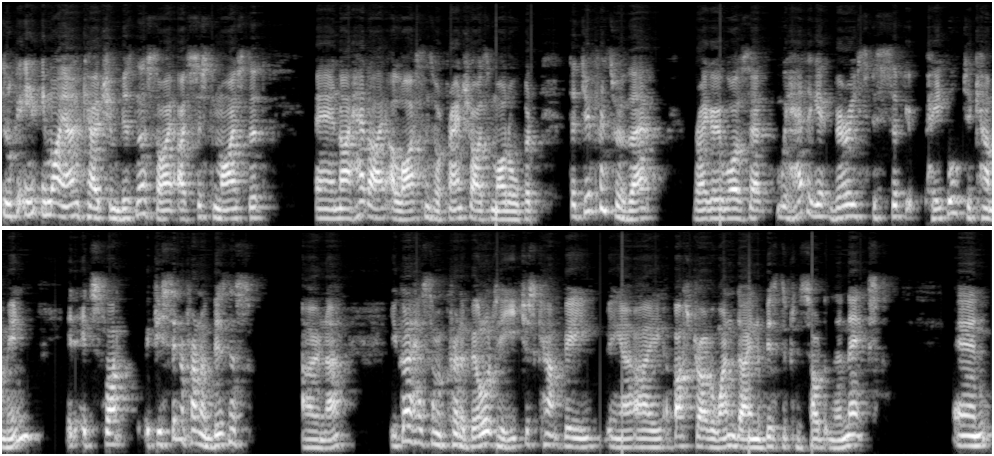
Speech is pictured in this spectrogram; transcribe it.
look, in, in, my own coaching business, I, I systemized it, and I had a, a, license or franchise model. But the difference with that, Raghu, was that we had to get very specific people to come in. It, it's like if you sit in front of a business owner you've got to have some credibility. You just can't be you know, a, a bus driver one day and a business consultant the next. And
